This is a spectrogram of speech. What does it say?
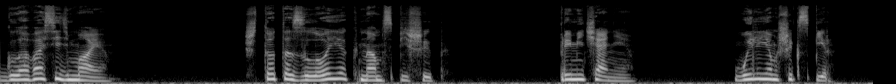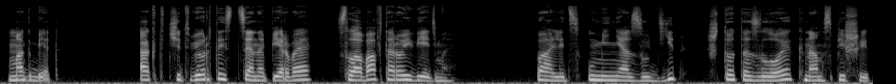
Глава седьмая. Что-то злое к нам спешит. Примечание. Уильям Шекспир. Макбет. Акт 4, сцена 1, слова второй ведьмы. Палец у меня зудит, что-то злое к нам спешит.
